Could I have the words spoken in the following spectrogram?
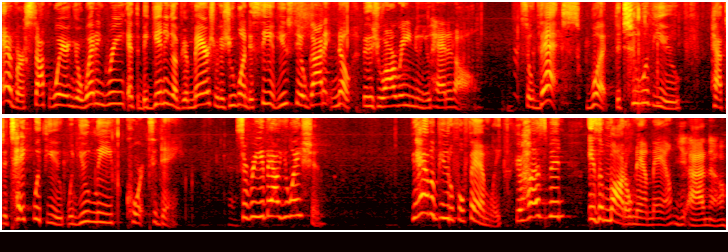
ever stopped wearing your wedding ring at the beginning of your marriage because you wanted to see if you still got it? No, because you already knew you had it all. So that's what the two of you have to take with you when you leave court today. It's a reevaluation. You have a beautiful family. Your husband is a model now, ma'am. yeah, I know.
